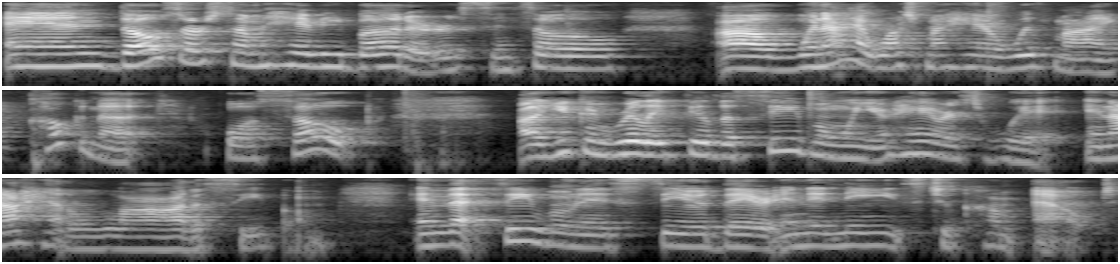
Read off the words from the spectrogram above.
And those are some heavy butters. And so uh, when I had washed my hair with my coconut or soap, uh, you can really feel the sebum when your hair is wet. And I had a lot of sebum. And that sebum is still there and it needs to come out.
